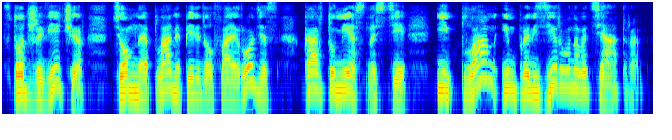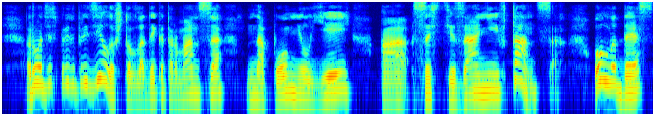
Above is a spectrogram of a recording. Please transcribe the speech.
В тот же вечер темное пламя передал Файродис карту местности и план импровизированного театра. Родис предупредила, что владыка Торманса напомнил ей о состязании в танцах. Олла Дес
